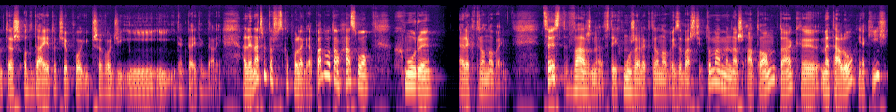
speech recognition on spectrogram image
y, też oddaje to ciepło i przewodzi i, i, i tak dalej, i tak dalej. Ale na czym to wszystko polega? Padło tam hasło chmury elektronowej. Co jest ważne w tej chmurze elektronowej? Zobaczcie, tu mamy nasz atom, tak, y, metalu jakiś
